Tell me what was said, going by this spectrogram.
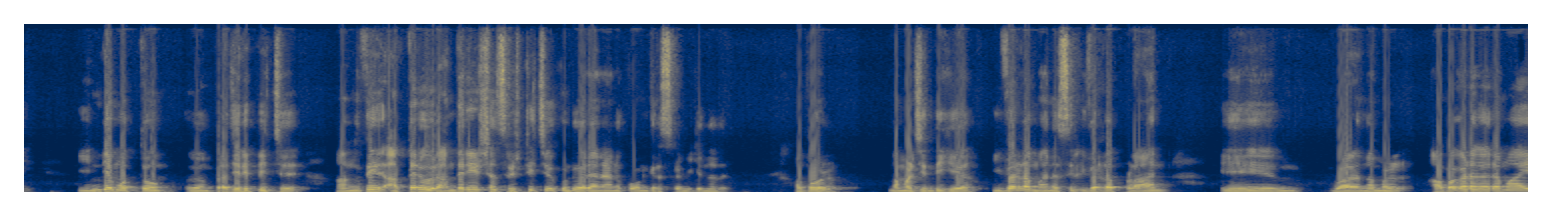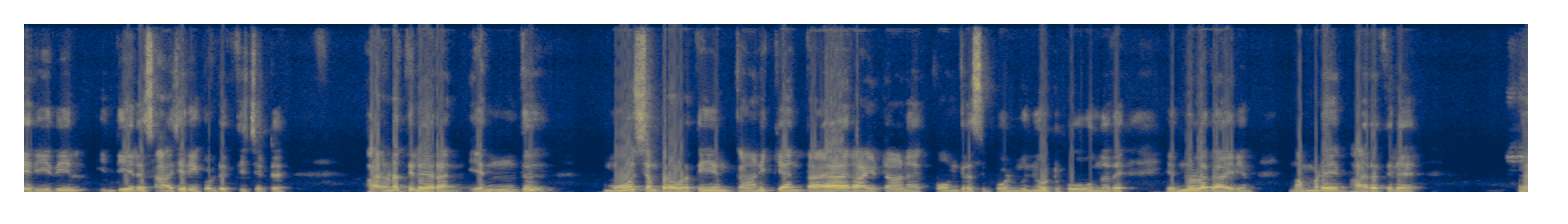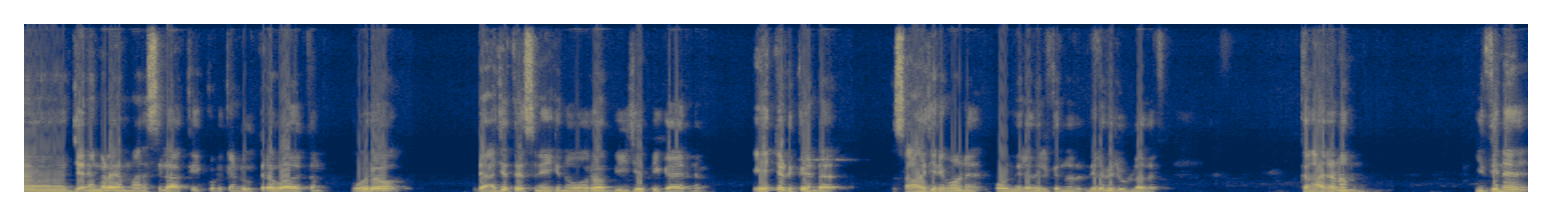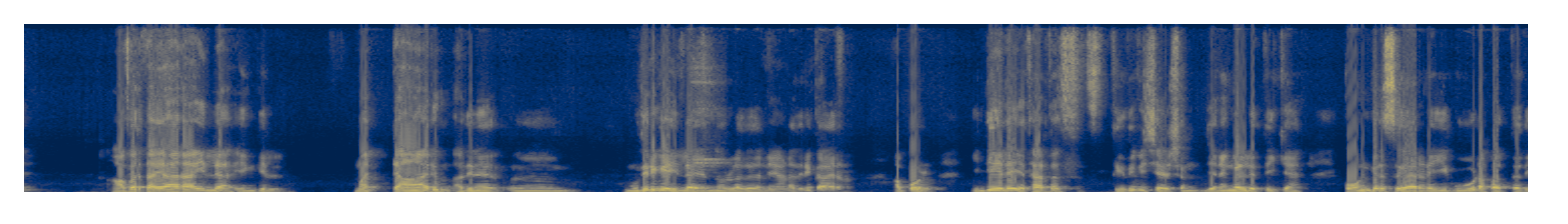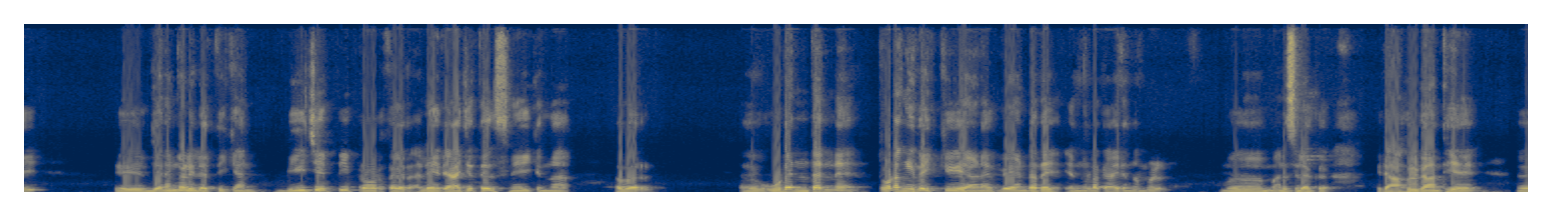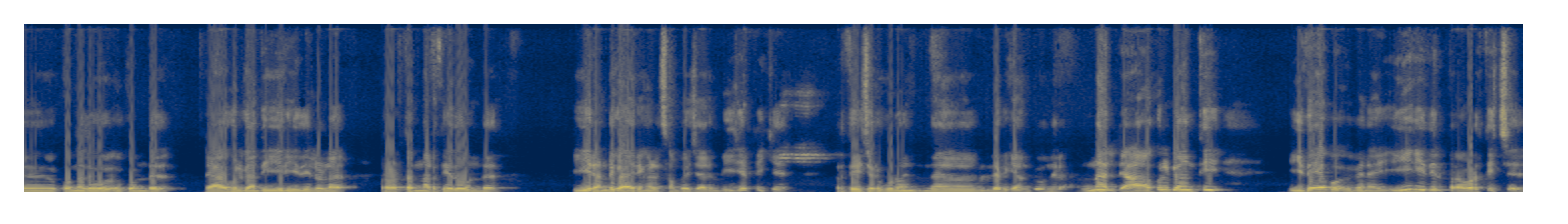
ഇന്ത്യ മൊത്തവും പ്രചരിപ്പിച്ച് അത് അത്തരം ഒരു അന്തരീക്ഷം സൃഷ്ടിച്ച് കൊണ്ടുവരാനാണ് കോൺഗ്രസ് ശ്രമിക്കുന്നത്. അപ്പോൾ നമ്മൾ ചിന്തിക്കുക ഇവരുടെ മനസ്സിൽ ഇവരുടെ പ്ലാൻ ഈ നമ്മൾ അപകടകരമായ രീതിയിൽ ഇന്ത്യയിലെ സാഹചര്യം കൊണ്ടെത്തിച്ചിട്ട് ഭരണത്തിലേറാൻ എന്ത് മോശം പ്രവൃത്തിയും കാണിക്കാൻ തയ്യാറായിട്ടാണ് കോൺഗ്രസ് ഇപ്പോൾ മുന്നോട്ട് പോകുന്നത് എന്നുള്ള കാര്യം നമ്മുടെ ഭാരതത്തിലെ ജനങ്ങളെ മനസ്സിലാക്കി കൊടുക്കേണ്ട ഉത്തരവാദിത്വം ഓരോ രാജ്യത്തെ സ്നേഹിക്കുന്ന ഓരോ ബി ജെ പിക്കാരനും ഏറ്റെടുക്കേണ്ട സാഹചര്യമാണ് ഇപ്പോൾ നിലനിൽക്കുന്നത് നിലവിലുള്ളത്. കാരണം ഇതിന് അവർ തയ്യാറായില്ല എങ്കിൽ മറ്റാരും അതിന് മുതിരുകയില്ല എന്നുള്ളത് തന്നെയാണ് അതിന് കാരണം. അപ്പോൾ ഇന്ത്യയിലെ യഥാർത്ഥ സ്ഥിതിവിശേഷം ജനങ്ങളിലെത്തിക്കാൻ കോൺഗ്രസ്സുകാരുടെ ഈ ഗൂഢപദ്ധതി പദ്ധതി ജനങ്ങളിൽ എത്തിക്കാൻ ബി ജെ പി പ്രവർത്തകർ അല്ലെ രാജ്യത്തെ സ്നേഹിക്കുന്ന അവർ ഉടൻ തന്നെ തുടങ്ങി വയ്ക്കുകയാണ് വേണ്ടത് എന്നുള്ള കാര്യം നമ്മൾ മനസ്സിലാക്കുക. രാഹുൽ ഗാന്ധിയെ കൊന്നത് കൊണ്ട് രാഹുൽ ഗാന്ധി ഈ രീതിയിലുള്ള പ്രവർത്തനം നടത്തിയത് കൊണ്ട് ഈ രണ്ട് കാര്യങ്ങൾ സംഭവിച്ചാലും ബി ജെ പിക്ക് പ്രത്യേകിച്ച് ഒരു ഗുണം ലഭിക്കാൻ തോന്നില്ല. എന്നാൽ രാഹുൽ ഗാന്ധി ഇതേപോലെ പിന്നെ ഈ രീതിയിൽ പ്രവർത്തിച്ച്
